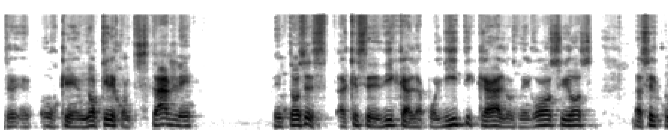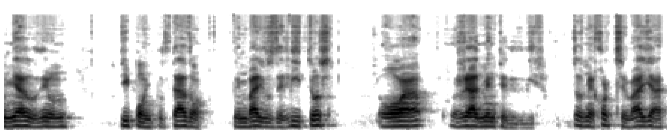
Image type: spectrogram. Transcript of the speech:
pues de- o que no quiere contestarle, entonces, ¿a qué se dedica? ¿A la política, a los negocios, a ser cuñado de un tipo imputado en varios delitos o a realmente vivir? Entonces, mejor que se vaya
